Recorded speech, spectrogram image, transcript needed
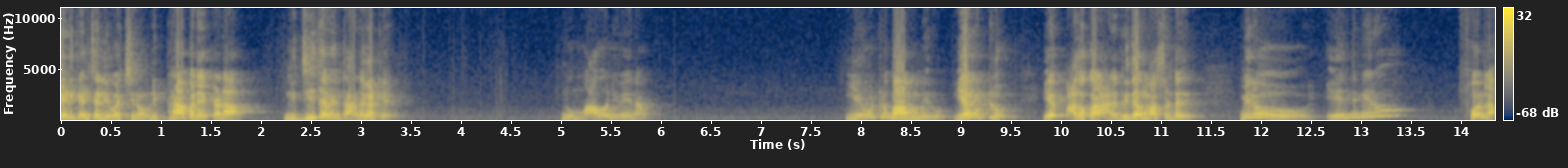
ఏడికెంచెల్లి వచ్చినావు? నీ ప్రాపర్ ఎక్కడా? నీ జీతం ఎంత అడగట్లే. నువ్వు మావనివేనా ఏముట్లు బాబు మీరు? ఏముట్లు ఏ అదొక రిధం మస్తు ఉంటుంది. మీరు ఏంది మీరు? ఫోన్లా.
